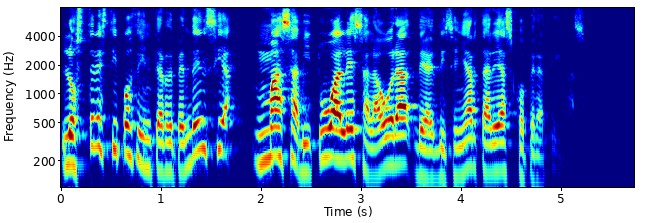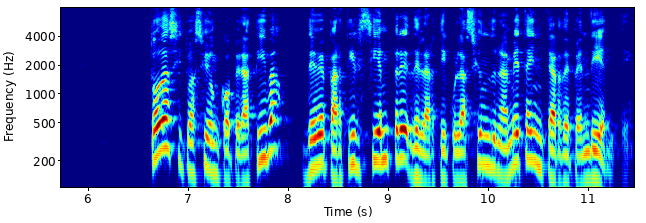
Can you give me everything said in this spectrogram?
los tres tipos de interdependencia más habituales a la hora de diseñar tareas cooperativas. Toda situación cooperativa debe partir siempre de la articulación de una meta interdependiente,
